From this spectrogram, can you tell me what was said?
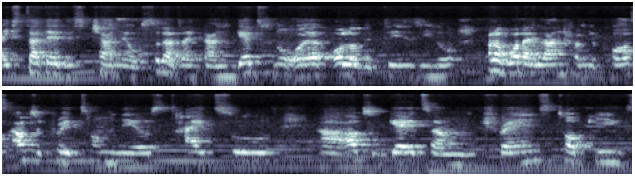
I started this channel so that I can get to know all, all of the things, you know, part of what I learned from the course, how to create thumbnails, titles, uh, how to get um, trends, topics,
